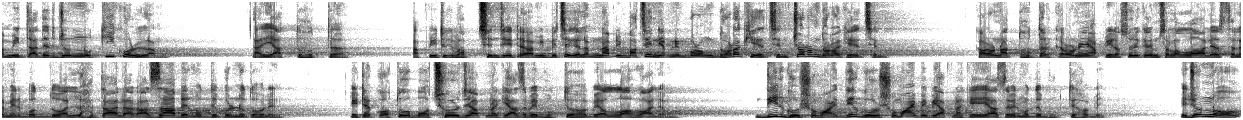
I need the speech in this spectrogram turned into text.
আমি তাদের জন্য কি করলাম? আর এই আত্মহত্যা আপনি এটাকে ভাবছেন যে এটা আমি বেঁচে গেলাম। না, আপনি বাঁচেননি, আপনি বরং ধরা খেয়েছেন, চরম ধরা খেয়েছেন। কারণ আত্মহত্যার কারণে আপনি রাসুল করিম সাল্লাহ আলিয়াল্লামের বদ্ধ আল্লাহ তালার আজাবের মধ্যে পরিণত হলেন। এটা কত বছর যে আপনাকে আজাবে ভুগতে হবে, আল্লাহ আলম। দীর্ঘ সময় দীর্ঘ সময় ব্যাপী আপনাকে এই আজাবের মধ্যে ভুগতে হবে। এজন্য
